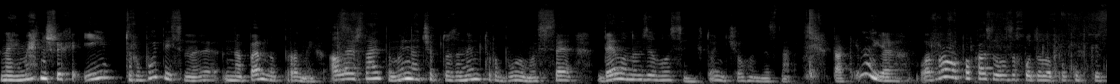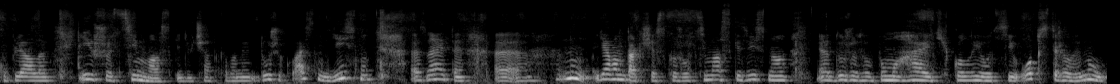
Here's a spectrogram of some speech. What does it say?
найменших і турбуйтесь, е, напевно, про них. Але ж знаєте, ми начебто за ним турбуємося. Все, де воно взялося, ніхто нічого не знає. Так, і ну я Аврору показувала, заходила, покупки купляла. І що ці маски, дівчатка, вони дуже класні, дійсно. Е, Знаєте, ну я вам так ще скажу, ці маски, звісно, дуже допомагають, коли оці обстріли, ну,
